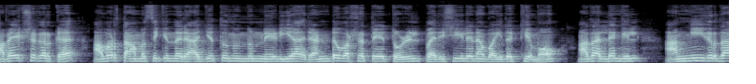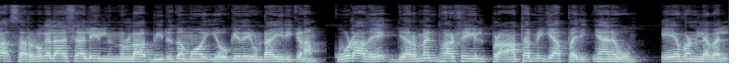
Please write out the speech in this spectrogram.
അപേക്ഷകർക്ക് അവർ താമസിക്കുന്ന രാജ്യത്തു നിന്നും നേടിയ രണ്ട് വർഷത്തെ തൊഴിൽ പരിശീലന വൈദഗ്ധ്യമോ അതല്ലെങ്കിൽ അംഗീകൃത സർവകലാശാലയിൽ നിന്നുള്ള ബിരുദമോ യോഗ്യതയുണ്ടായിരിക്കണം. കൂടാതെ ജർമ്മൻ ഭാഷയിൽ പ്രാഥമിക പരിജ്ഞാനവും എ വൺ ലെവൽ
